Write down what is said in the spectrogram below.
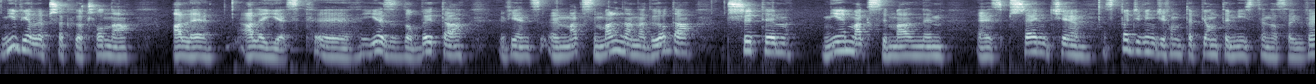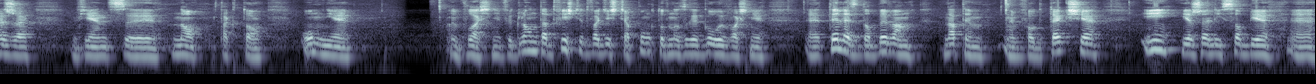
niewiele przekroczona, ale, ale jest. E, Jest zdobyta, więc e, maksymalna nagroda przy tym niemaksymalnym e, sprzęcie. 195 miejsce na serwerze, więc e, no tak to u mnie właśnie wygląda. 220 punktów, no z reguły właśnie e, tyle zdobywam na tym Vortexie i jeżeli sobie e,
